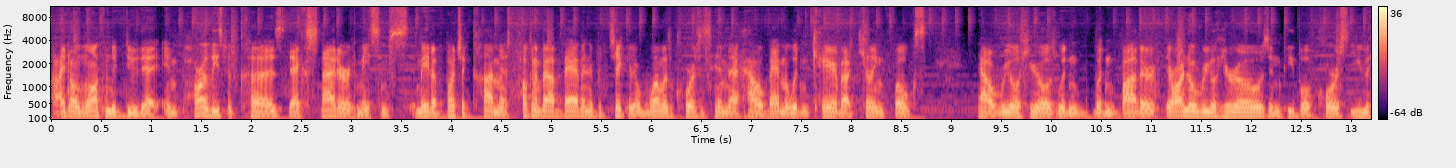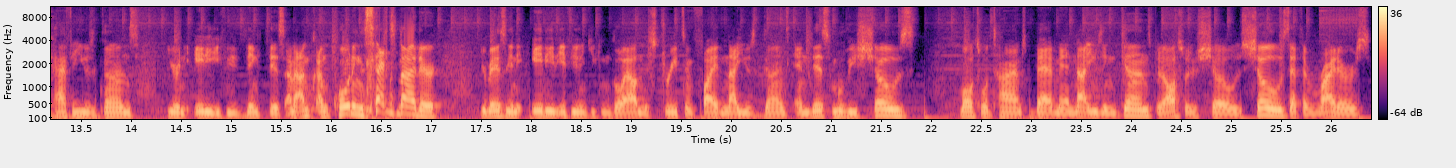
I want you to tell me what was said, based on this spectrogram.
I don't want them to do that, and partly least because Zack Snyder made some made a bunch of comments talking about Batman in particular. One was, of course, is him that how Batman wouldn't care about killing folks, how real heroes wouldn't wouldn't bother. There are no real heroes, and people, of course, you have to use guns. You're an idiot if you think this. I mean, I'm, I'm quoting Zack Snyder. You're basically an idiot if you think you can go out in the streets and fight and not use guns. And this movie shows multiple times Batman not using guns, but it also shows shows that the writers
